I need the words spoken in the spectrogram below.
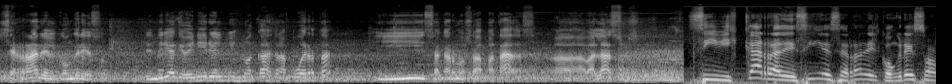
cerrar el Congreso, tendría que venir él mismo acá a la puerta y sacarnos a patadas, a balazos. Si Vizcarra decide cerrar el Congreso,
